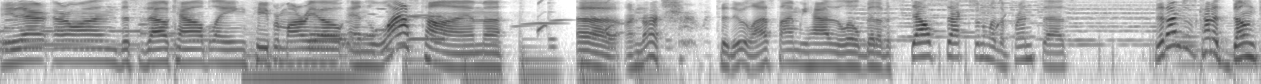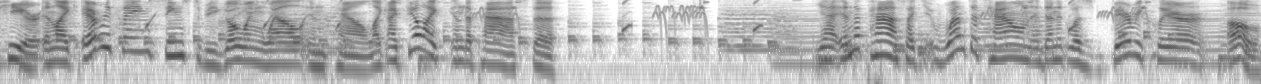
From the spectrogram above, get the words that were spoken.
Hey there, everyone. This is raocow playing Paper Mario, and last time, uh, I'm not sure what to do. Last time we had a little bit of a stealth section with the princess. Then I'm just kind of dunked here, and like everything seems to be going well in town. Like I feel like in the past, uh, yeah, in the past, like you went to town and then it was very clear. Oh.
